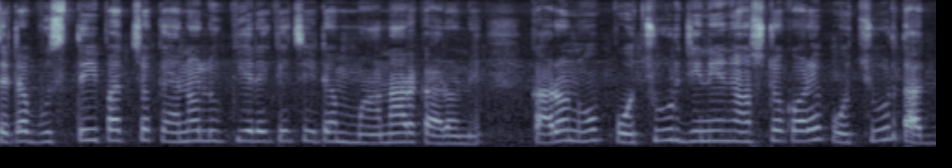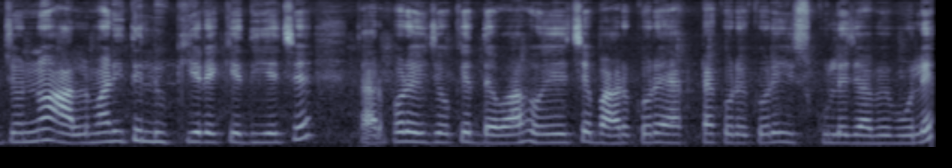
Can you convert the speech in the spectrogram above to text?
সেটা বুঝতেই পারছ কেন লুকিয়ে রেখেছে, এটা মানার কারণে। কারণ ও প্রচুর জিনিস নষ্ট করে, প্রচুর তার জন্য আলমারিতে লুকিয়ে রেখে দিয়েছে। তারপরে ওই যে ওকে দেওয়া হয়েছে বার করে একটা করে করে স্কুলে যাবে বলে।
